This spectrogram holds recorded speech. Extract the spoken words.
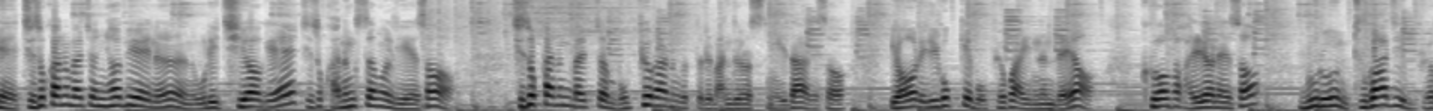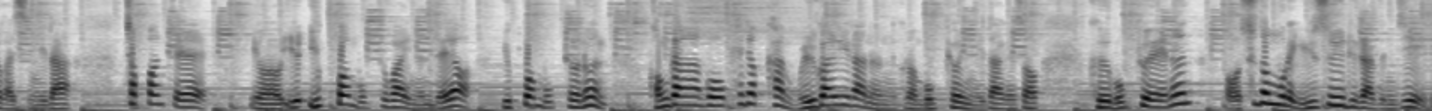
예, 지속가능발전 협의회는 우리 지역의 지속 가능성을 위해서 지속가능 발전 목표라는 것들을 만들었습니다. 그래서 17개 목표가 있는데요. 그거와 관련해서 물은 두 가지 목표가 있습니다. 첫 번째 6번 목표가 있는데요. 6번 목표는 건강하고 쾌적한 물 관리라는 그런 목표입니다. 그래서 그 목표에는 어, 수돗물의 유수율이라든지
